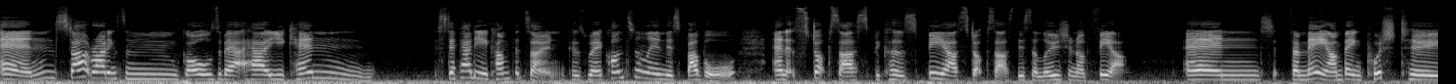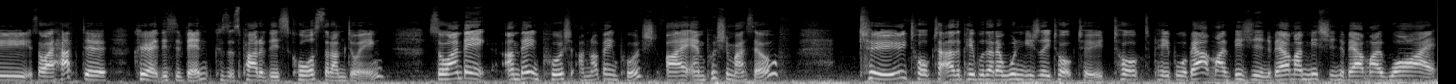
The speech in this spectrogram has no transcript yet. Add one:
and start writing some goals about how you can step out of your comfort zone because we're constantly in this bubble and it stops us because fear stops us, this illusion of fear. And for me, I'm being pushed to, so I have to create this event because it's part of this course that I'm doing. So I'm being, I'm being pushed. I'm not being pushed. I am pushing myself to talk to other people that I wouldn't usually talk to, talk to people about my vision, about my mission, about my why,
